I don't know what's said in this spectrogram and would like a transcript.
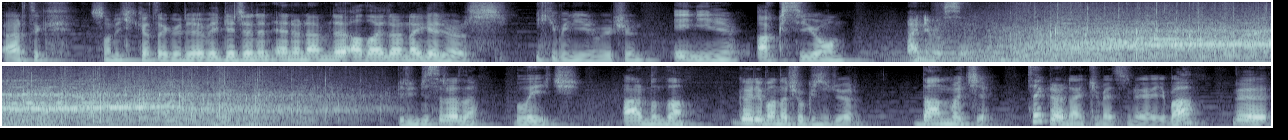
artık son iki kategoriye ve gecenin en önemli adaylarına geliyoruz. 2023'ün en iyi aksiyon animesi. Birinci sırada Bleach. Ardından garibana çok üzülüyorum. Danmachi. Tekrardan Kimetsu no Yaiba ve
